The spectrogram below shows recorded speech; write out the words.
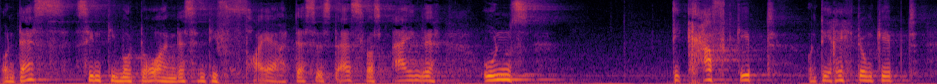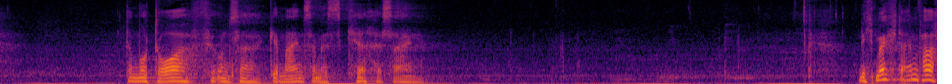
Und das sind die Motoren, das sind die Feuer, das ist das, was eigentlich uns die Kraft gibt und die Richtung gibt der Motor für unser gemeinsames Kirche sein. Und ich möchte einfach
